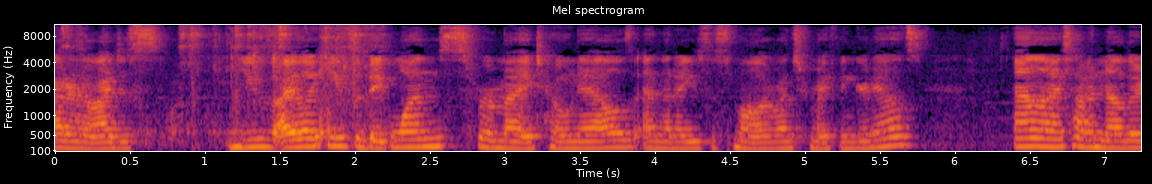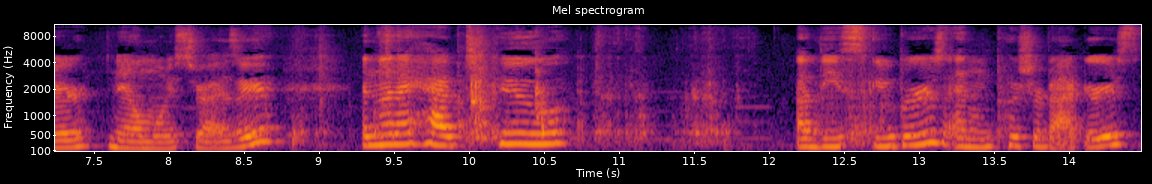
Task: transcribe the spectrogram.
I don't know, I just use, I like use the big ones for my toenails, and then I use the smaller ones for my fingernails. And then I just have another nail moisturizer. And then I have two of these scoopers and pusher backers.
